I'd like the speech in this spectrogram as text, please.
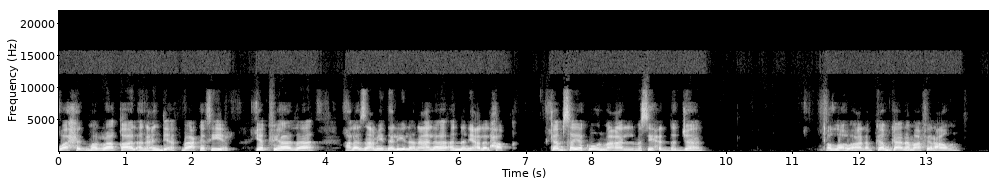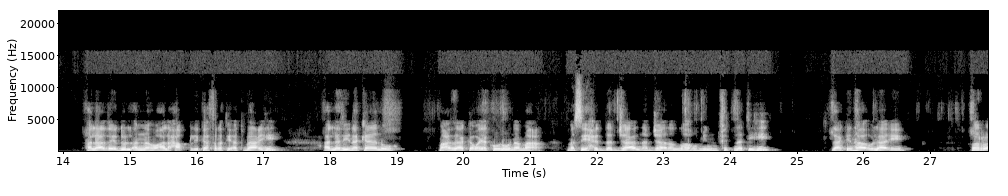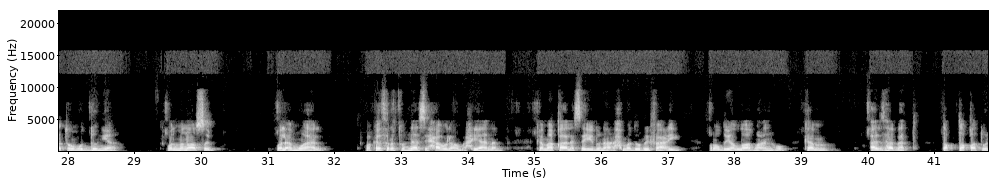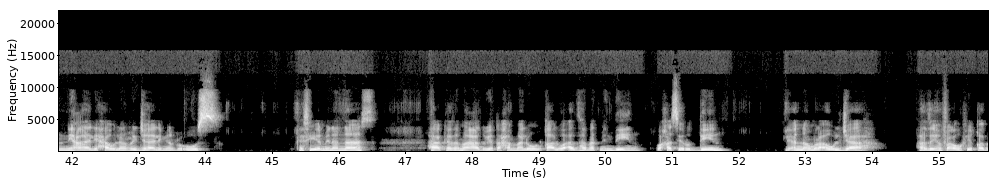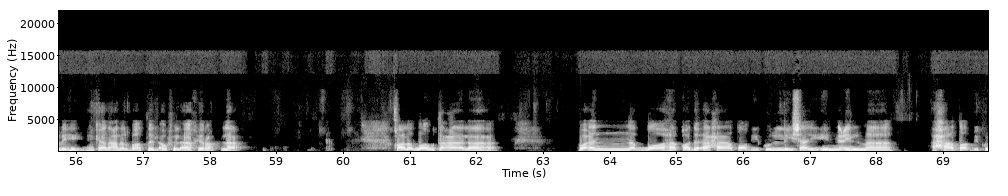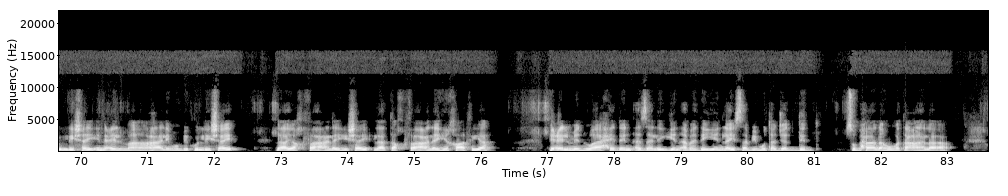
واحد مرة قال أنا عندي أتباع كثير. يكفي هذا على زعمه دليلا على أنني على الحق. كم سيكون مع المسيح الدجال؟ الله أعلم. كم كان مع فرعون؟ هل هذا يدل أنه على حق لكثرة أتباعه؟ الذين كانوا مع ذاك ويكونون مع مسيح الدجال نجانا الله من فتنته. لكن هؤلاء غرتهم الدنيا والمناصب والأموال وكثرة الناس حولهم أحيانا. كما قال سيدنا أحمد الرفاعي رضي الله عنه كم أذهبت طقطقة النعال حول الرجال من رؤوس. كثير من الناس هكذا ما عادوا يتحملون قال واذهبت من دين وخسروا الدين لأنهم رأوا الجاه. هذا ينفعه في قبره؟ إن كان على الباطل أو في الآخرة؟ لا. قال الله تعالى وأن الله قد أحاط بكل شيء علما أحاط بكل شيء علما عالم بكل شيء لا يخفى عليه شيء لا تخفى عليه خافية. بعلم واحد أزلي أبدي ليس بمتجدد سبحانه وتعالى.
